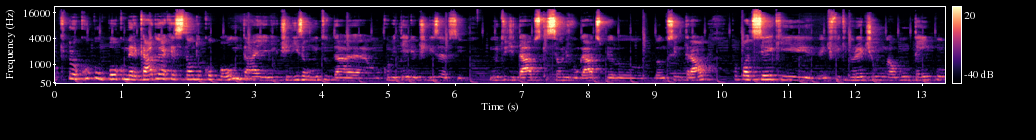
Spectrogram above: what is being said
O que preocupa um pouco o mercado é a questão do Copom, tá? Ele utiliza muito da o comitê, ele utiliza assim, muito de dados que são divulgados pelo Banco Central. Então pode ser que a gente fique durante um, algum tempo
